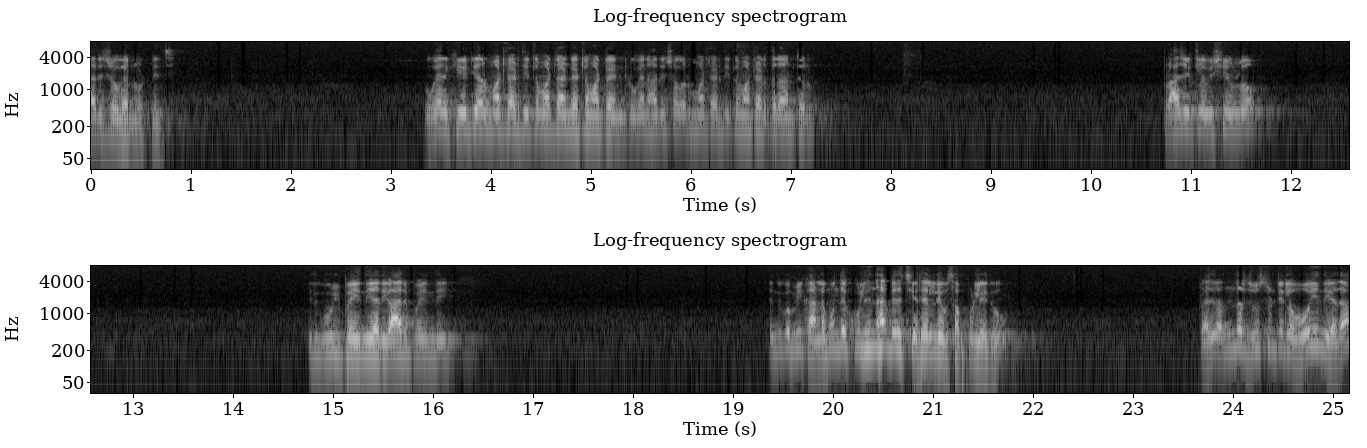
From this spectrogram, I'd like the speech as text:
హరీష్ రావు గారి నోటి నుంచి. ఒకవేళ కేటీఆర్ మాట్లాడితే ఇట్లా మాట్లాడి అట్లా మాట్లాడినట్టు ఒకవేళ హరీష్ గారు మాట్లాడితే ఇట్లా మాట్లాడతారా అంటారు? ప్రాజెక్టుల విషయంలో ఇది కూలిపోయింది అది గారిపోయింది. ఎందుకో మీ కళ్ళ ముందే కూలిన దాని మీద చర్యలు లేవు సప్పుడు లేదు. ప్రజలందరూ చూస్తుంటే ఇట్లా పోయింది కదా.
